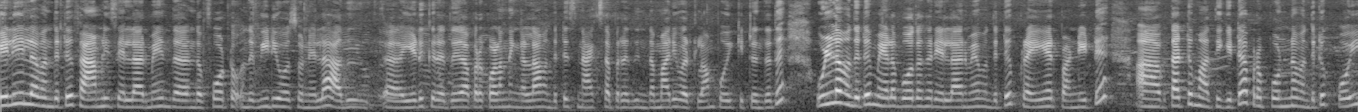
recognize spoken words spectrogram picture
வெளியில் வந்துட்டு ஃபேமிலிஸ் எல்லாருமே இந்த இந்த ஃபோட்டோ இந்த வீடியோ சொன்னேன்ல அது எடுக்கிறது அப்புறம் குழந்தைங்கள்லாம் வந்துட்டு ஸ்நாக்ஸ் சாப்பிட்றது இந்த மாதிரி ஒர்க்லாம் போய்கிட்டு இருந்தது. உள்ளே வந்துட்டு மேலே போதகர் எல்லாருமே வந்துட்டு ப்ரேயர் பண்ணிவிட்டு தட்டு மாற்றிக்கிட்டு அப்புறம் பொண்ணை வந்துட்டு போய்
